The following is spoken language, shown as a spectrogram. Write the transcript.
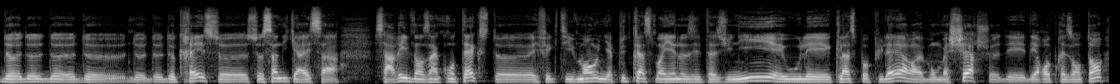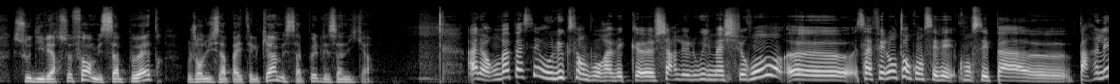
de, de, de, de, créer ce, syndicat. Et ça, ça arrive dans un contexte, euh, effectivement, où il n'y a plus de classe moyenne aux États-Unis et où les classes populaires euh, bon, bah, cherchent des, des représentants sous diverses formes. Et ça peut être, aujourd'hui ça n'a pas été le cas, mais ça peut être les syndicats. Alors, on va passer au Luxembourg avec euh, Charles-Louis Machuron. Euh, ça fait longtemps qu'on ne s'est pas euh, parlé.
